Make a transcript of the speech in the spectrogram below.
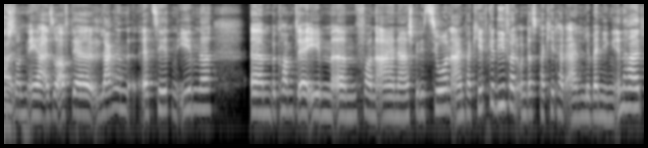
egal. Stunden eher. Also auf der langen erzählten Ebene ähm, bekommt er eben ähm, von einer Spedition ein Paket geliefert und das Paket hat einen lebendigen Inhalt,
